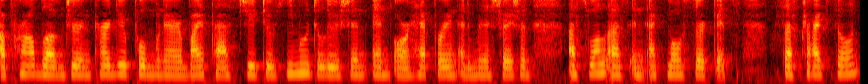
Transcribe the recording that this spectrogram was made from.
a problem during cardiopulmonary bypass due to hemodilution and or heparin administration as well as in ECMO circuits, ceftriaxone,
